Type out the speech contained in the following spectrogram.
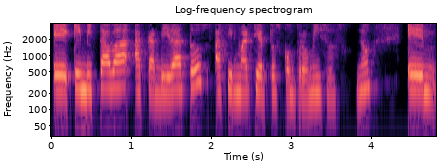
que invitaba a candidatos a firmar ciertos compromisos, ¿no? Em,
